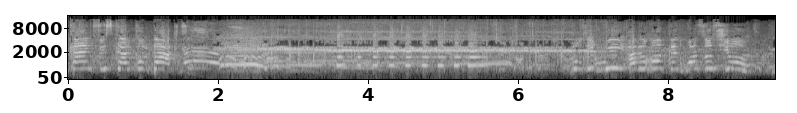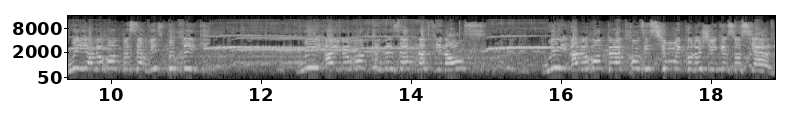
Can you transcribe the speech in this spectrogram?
kein fiscal compact. Et sociale.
